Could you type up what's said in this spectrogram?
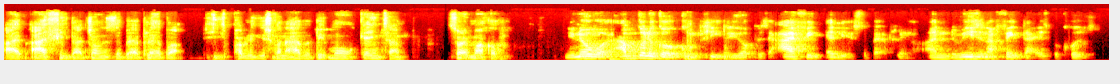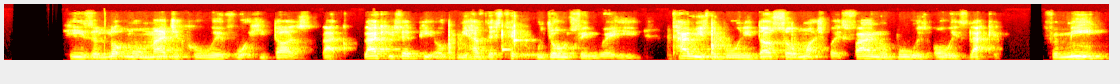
I, I think that Jones is a better player, but he's probably just going to have a bit more game time. Sorry, Marco. You know what? I'm gonna go completely opposite. I think Elliott's the better player, and the reason I think that is because he's a lot more magical with what he does. Like, like you said, Peter, we have this typical Jones thing where he carries the ball and he does so much, but his final ball is always lacking. For me,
